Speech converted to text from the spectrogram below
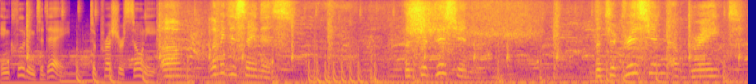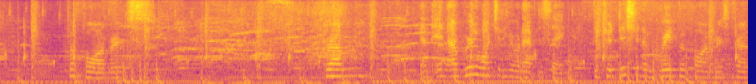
including today, to pressure Sony. Um, let me just say this. The tradition, the tradition of great performers from, and, and I really want you to hear what I have to say. The tradition of great performers from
